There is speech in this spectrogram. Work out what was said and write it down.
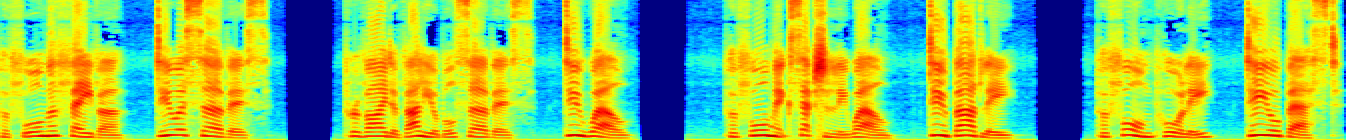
Perform a favor. Do a service. Provide a valuable service. Do well. Perform exceptionally well. Do badly. Perform poorly. Do your best.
